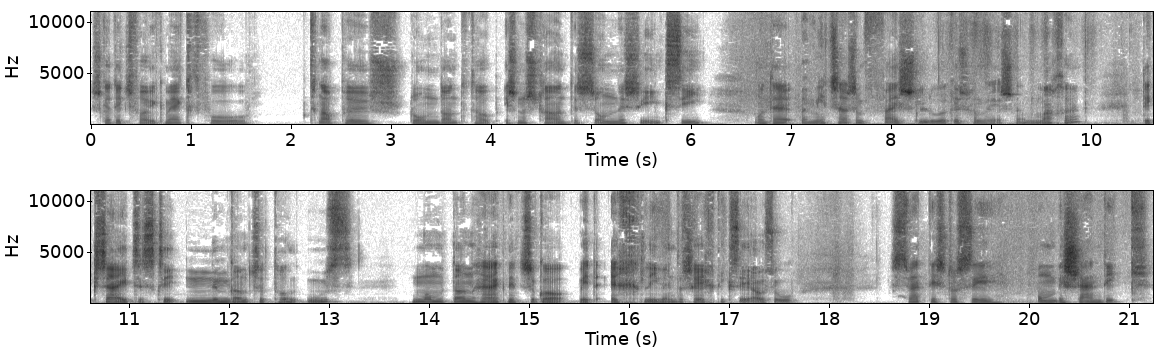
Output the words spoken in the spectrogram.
Ich habe jetzt vorhin gemerkt, von knapp einer Stunde, anderthalb, ist noch strahlender Sonnenschein gewesen. Und äh, wenn wir jetzt aus dem Fenster schauen, das können wir ja schnell machen, dann sieht es sieht nicht mehr ganz so toll aus. Momentan regnet es sogar wieder echt, wenn das richtig sehe. Also, das Wetter ist doch sehr unbeständig.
